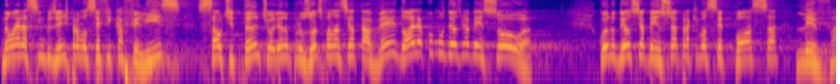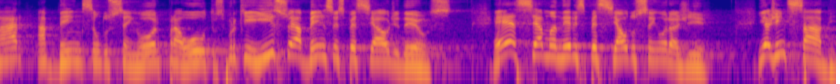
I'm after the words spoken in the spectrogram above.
não era simplesmente para você ficar feliz, saltitante, olhando para os outros, falando assim: está vendo? Olha como Deus me abençoa. Quando Deus te abençoa é para que você possa levar a bênção do Senhor para outros, porque isso é a bênção especial de Deus. Essa é a maneira especial do Senhor agir. E a gente sabe,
